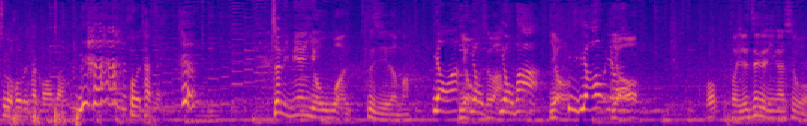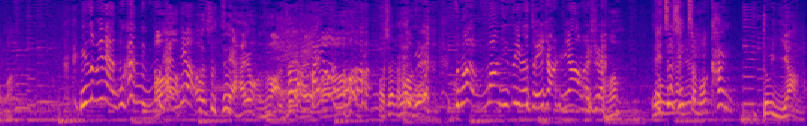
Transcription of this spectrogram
这个会不会太夸张？会不会太美？这里面有我自己的吗？有啊，有是吧有吧？有有有。哦，我觉得这个应该是我吧。你怎么一点不肯不肯定？哦，是这里还有是吧？这还有很多。哦，下面还有。怎么忘记自己的嘴长什么样了？是？啊，哎，这些怎么看？都一样啊。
